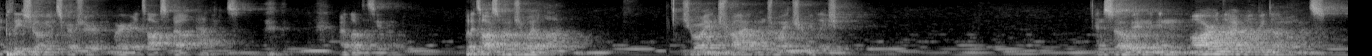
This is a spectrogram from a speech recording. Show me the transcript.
And please show me in scripture where it talks about happiness. I'd love to see that. But it talks about joy a lot joy in trial and joy in tribulation. And so, in, in our thy will be done moments,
